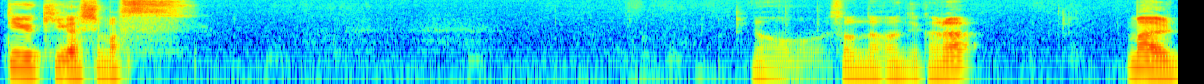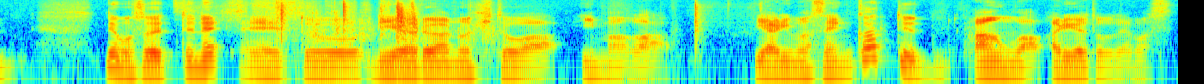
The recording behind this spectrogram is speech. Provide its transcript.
ていう気がします。そんな感じかな。まあでもそうやってねえっ、ー、とリアルあの人は今がやりませんかっていう案はありがとうございます。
